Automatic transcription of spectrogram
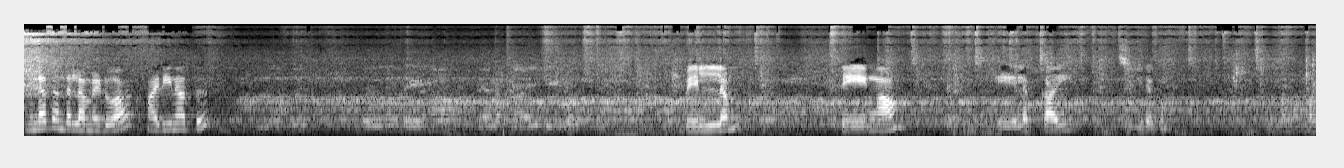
ഇതിന്റെ അകത്ത് എന്തെല്ലാം ഇടുക അരിനകത്ത്? വെല്ലം തേങ്ങ ഏലക്കായി ജീരകം. നമ്മൾ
